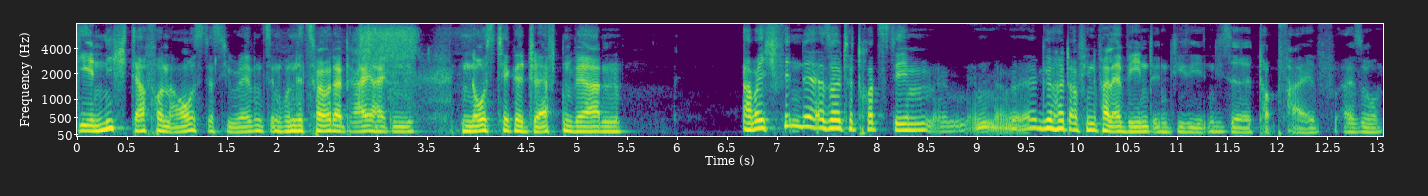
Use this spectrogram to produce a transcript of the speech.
gehe nicht davon aus, dass die Ravens in Runde 2 oder 3 halt einen Nose Tackle draften werden. Aber ich finde, er sollte trotzdem, er gehört auf jeden Fall erwähnt in, die, in diese Top 5. Also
